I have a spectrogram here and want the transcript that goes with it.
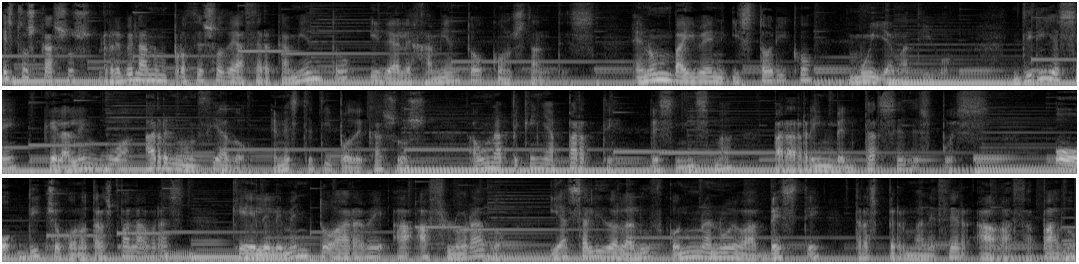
Estos casos revelan un proceso de acercamiento y de alejamiento constantes, en un vaivén histórico muy llamativo. Diríase que la lengua ha renunciado en este tipo de casos a una pequeña parte de sí misma para reinventarse después. O, dicho con otras palabras, que el elemento árabe ha aflorado y ha salido a la luz con una nueva veste tras permanecer agazapado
